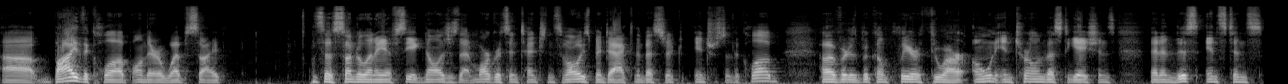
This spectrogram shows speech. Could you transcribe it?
uh, by the club on their website. It says Sunderland AFC acknowledges that Margaret's intentions have always been to act in the best interest of the club. However, it has become clear through our own internal investigations that in this instance,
